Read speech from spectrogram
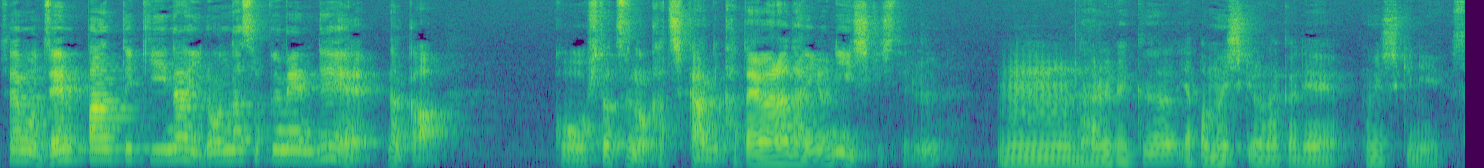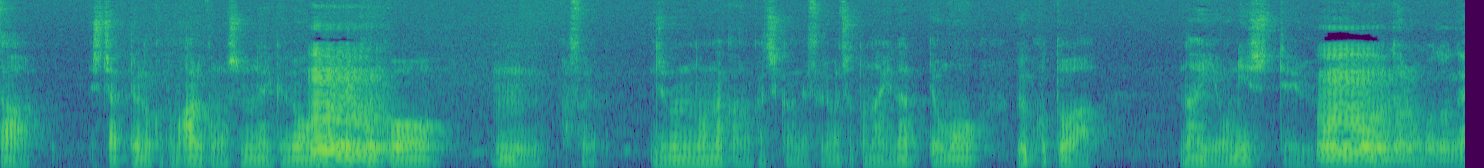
それはもう全般的ないろんな側面でなんかこう一つの価値観に偏らないように意識してる？うんなるべくやっぱ無意識の中で無意識にさしちゃってるようなこともあるかもしれないけど、うん。なるべくこう、うん、それ自分の中の価値観でそれはちょっとないなって思うことはないようにしてる。うんなるほどね、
